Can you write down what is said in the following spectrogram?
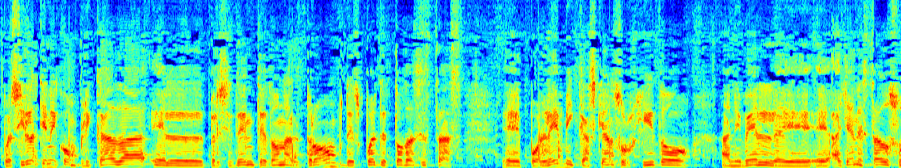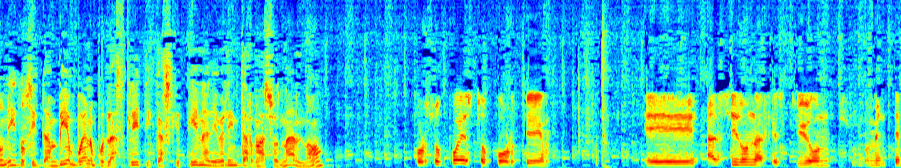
pues sí la tiene complicada el presidente Donald Trump después de todas estas eh, polémicas que han surgido a nivel eh, eh, allá en Estados Unidos y también, bueno, pues las críticas que tiene a nivel internacional, ¿no? Por supuesto, porque ha sido una gestión sumamente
